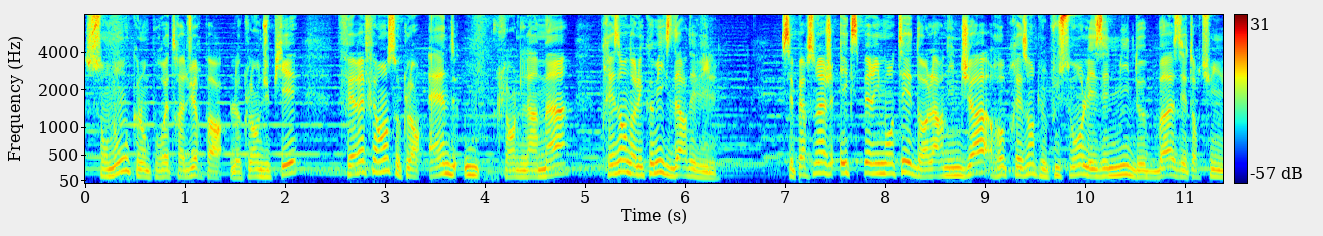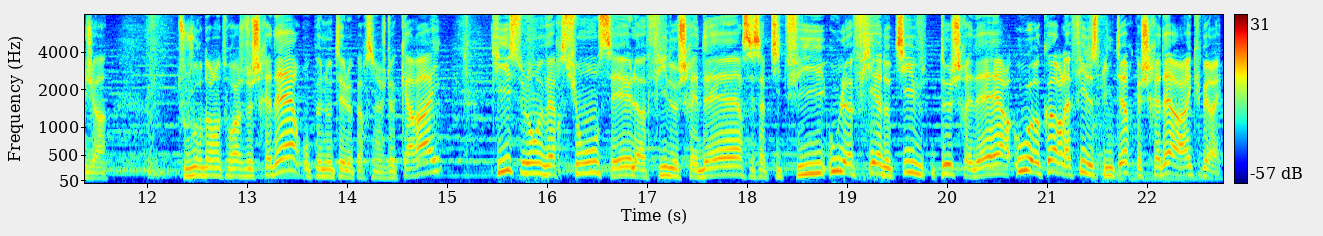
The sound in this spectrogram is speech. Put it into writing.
Son nom, que l'on pourrait traduire par le clan du pied, fait référence au clan Hand ou clan de la main, présent dans les comics Daredevil. Ces personnages expérimentés dans l'art ninja représentent le plus souvent les ennemis de base des Tortues Ninja. Toujours dans l'entourage de Shredder, on peut noter le personnage de Karai, qui, selon les versions, c'est la fille de Shredder, c'est sa petite fille, ou la fille adoptive de Shredder, ou encore la fille de Splinter que Shredder a récupérée.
